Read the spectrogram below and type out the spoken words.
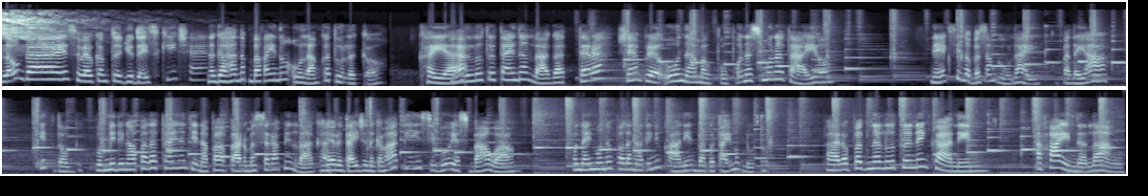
Hello guys! Welcome to Juday's Kitchen. Naghahanap ba kayo ng ulam katulad ko? Kaya, magluluto tayo ng lagat. Tara, syempre una, magpupunas muna tayo. Next, ilabas ang gulay. Palaya, itlog. Bumili nga pala tayo ng tinapa para masarap yung lagat. Meron tayo dyan ng kamatis, sibuyas, bawang. Unahin muna pala natin yung kanin bago tayo magluto. Para pag naluto na yung kanin, kakain na lang.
